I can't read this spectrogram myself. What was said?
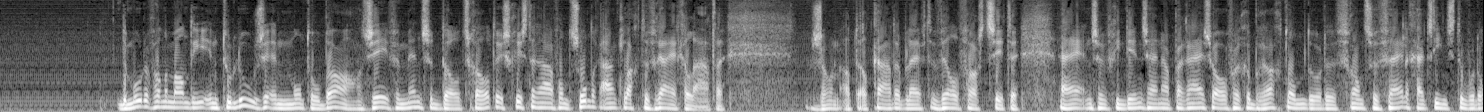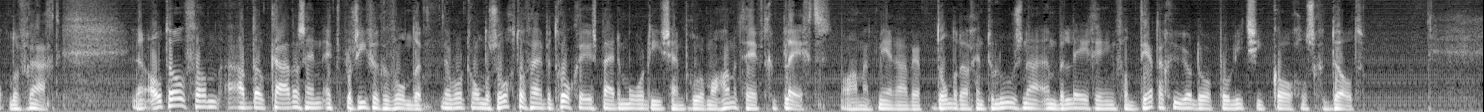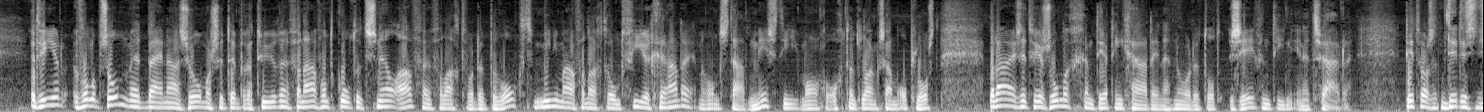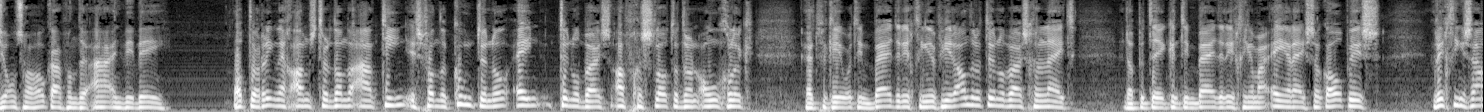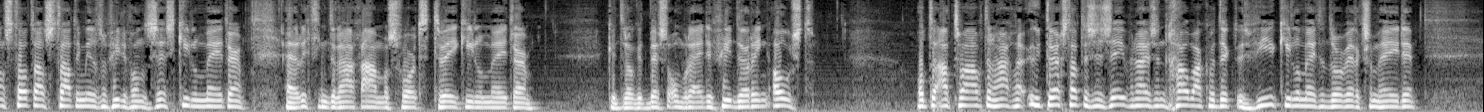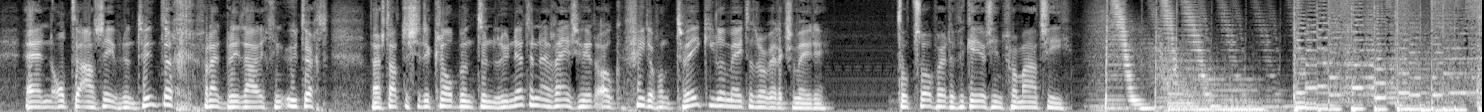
De moeder van de man die in Toulouse en Montauban zeven mensen doodschoot is gisteravond zonder aanklachten vrijgelaten. Zoon Abdelkader blijft wel vastzitten. Hij en zijn vriendin zijn naar Parijs overgebracht om door de Franse veiligheidsdienst te worden ondervraagd. In een auto van Abdelkader zijn explosieven gevonden. Er wordt onderzocht of hij betrokken is bij de moord die zijn broer Mohammed heeft gepleegd. Mohammed Mera werd donderdag in Toulouse na een belegering van 30 uur door politiekogels gedood. Het weer volop zon met bijna zomerse temperaturen. Vanavond koelt het snel af en vannacht wordt het bewolkt. Minima vannacht rond 4 graden en er ontstaat mist die morgenochtend langzaam oplost. Daarna is het weer zonnig en 13 graden in het noorden tot 17 in het zuiden. Dit was het. Dit is John Sohoka van de ANWB. Op de ringweg Amsterdam de A10 is van de Koentunnel één tunnelbuis afgesloten door een ongeluk. Het verkeer wordt in beide richtingen via de andere tunnelbuis geleid. En dat betekent in beide richtingen maar één rijstok open is. Richting Zaanstad staat inmiddels een file van 6 kilometer. En richting Den Haag Amersfoort 2 kilometer. Je kunt er ook het beste omrijden via de Ring Oost. Op de A12 Den Haag naar Utrecht staat tussen Zevenhuis en Gouwaqueduct 4 kilometer door werkzaamheden. En op de A27 vanuit Breda richting Utrecht, daar staat tussen de knooppunten Lunetten en Rijnsweert ook file van 2 kilometer door werkzaamheden. Tot zover de verkeersinformatie.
